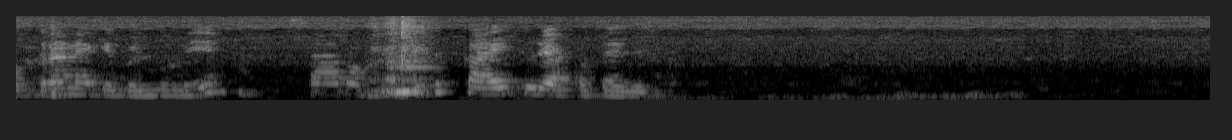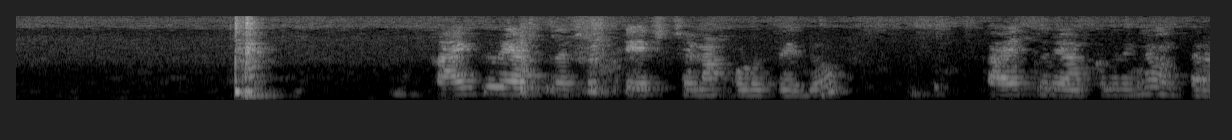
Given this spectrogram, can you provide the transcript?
ಒಗ್ಗರಣೆಗೆ ಬೆಳ್ಳುಳ್ಳಿ. ಒಗ್ಗರಣೆ ಇದು ಕಾಯಿ ತುರಿ ಹಾಕೋತಾ ಇದ್ದೀನಿ ಕಾಯಿ ತುರಿ ಹಾಕಿದಷ್ಟು ಟೇಸ್ಟ್ ಚೆನ್ನಾಗಿ ಕೊಡುತ್ತೆ ಇದು ಕಾಯಿ ತುರಿ ಹಾಕಿದ್ರೇನೆ ಒಂಥರ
